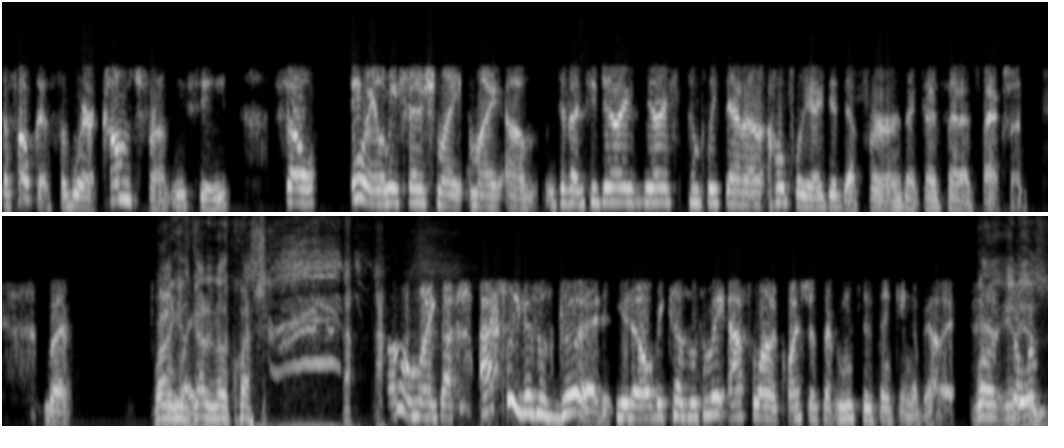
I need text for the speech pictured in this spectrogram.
the focus of where it comes from, you see. So anyway, let me finish my my. Um, did I did I did I complete that? Uh, hopefully, I did that for that guy's satisfaction. But well, anyway. he's got another question. oh my god! Actually, this is good, you know, because when somebody asks a lot of questions, that means they're thinking about it. Well, it so is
